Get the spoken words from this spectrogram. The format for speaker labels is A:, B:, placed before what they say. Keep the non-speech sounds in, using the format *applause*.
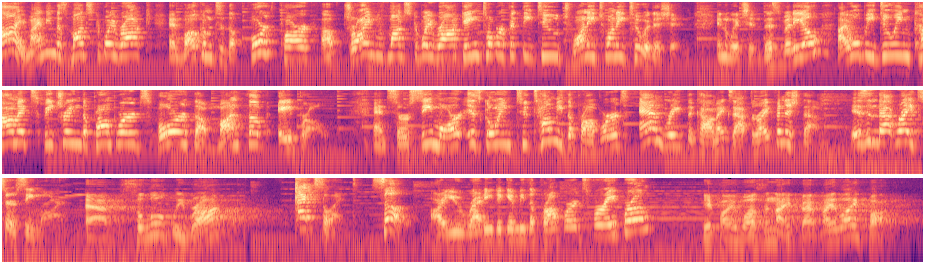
A: Hi, my name is Monsterboy Roc, and welcome to the fourth part of Drawing with Monsterboy Roc Inktober 52 2022 edition, in which in this video, I will be doing comics featuring the prompt words for the month of April. And Sir Seymour is going to tell me the prompt words and read the comics after I finish them. Isn't that right, Sir Seymour?
B: Absolutely, Roc.
A: Excellent. So, are you ready to give me the prompt words for April?
B: If I wasn't, I'd bet my life on it.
